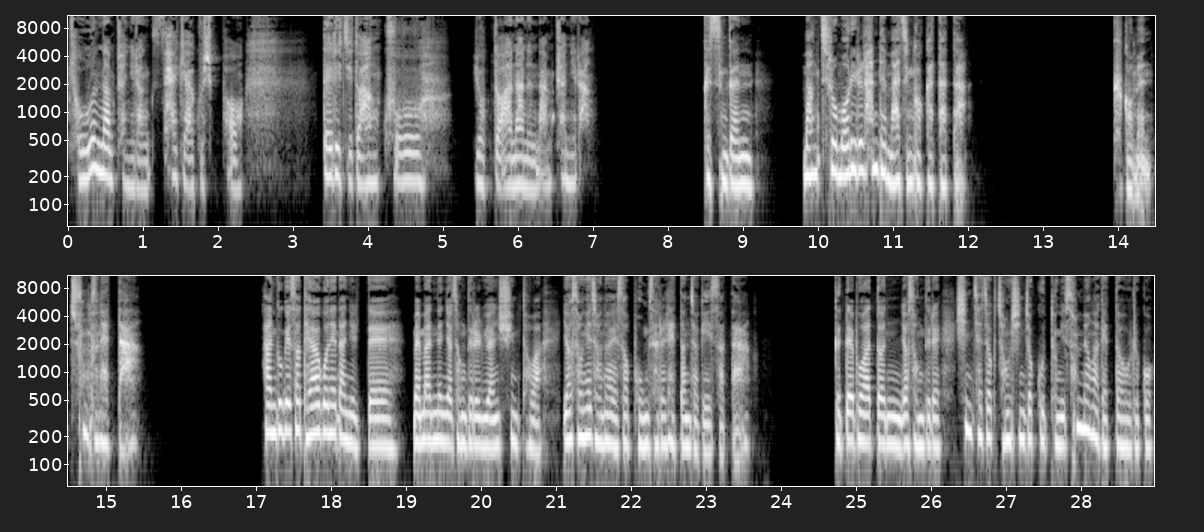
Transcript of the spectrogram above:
좋은 남편이랑 살게 하고 싶어. 때리지도 않고 욕도 안 하는 남편이랑. 그 순간 망치로 머리를 한 대 맞은 것 같았다. 그거면 충분했다. 한국에서 대학원에 다닐 때 매맞는 여성들을 위한 쉼터와 여성의 전화에서 봉사를 했던 적이 있었다. 그때 보았던 여성들의 신체적 정신적 고통이 선명하게 떠오르고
